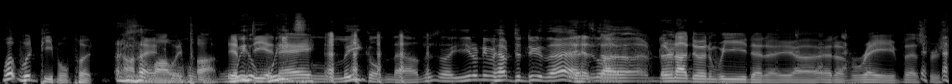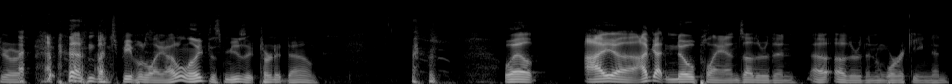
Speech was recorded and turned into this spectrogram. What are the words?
what would people put on Like, a lollipop? we- MDMA. weed's legal now. Just like, you don't even have to do that. Not- like, they're not doing weed at a uh, at a rave, that's for sure. a bunch of people are like, I don't like this music. Turn it down. well, I uh, I've got no plans other than uh, other than working and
